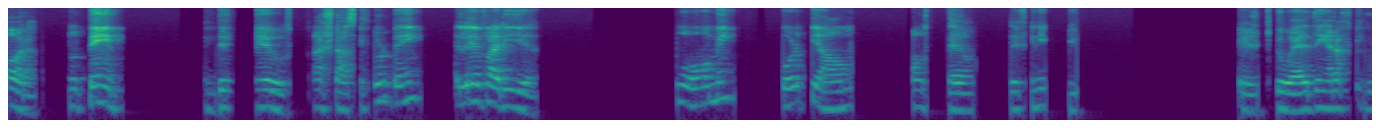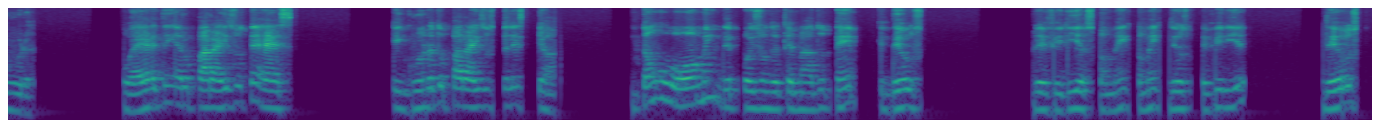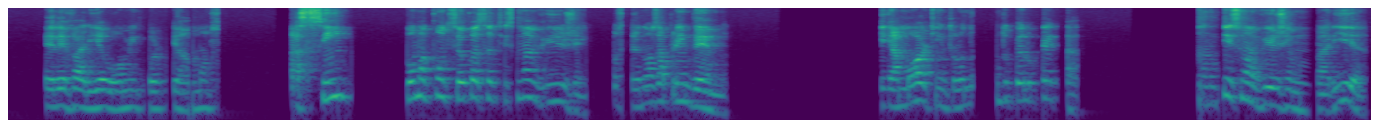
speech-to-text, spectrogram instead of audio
Ora, no tempo que Deus achasse por bem, elevaria o homem, corpo e alma ao céu definitivo. Veja que o Éden era figura. O Éden era o paraíso terrestre, figura do paraíso celestial. Então, o homem, depois de um determinado tempo, que Deus preveria somente, somente Deus preveria, Deus elevaria o homem corpo e alma. Assim como aconteceu com a Santíssima Virgem. Ou seja, nós aprendemos que a morte entrou no mundo pelo pecado. Santíssima Virgem Maria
